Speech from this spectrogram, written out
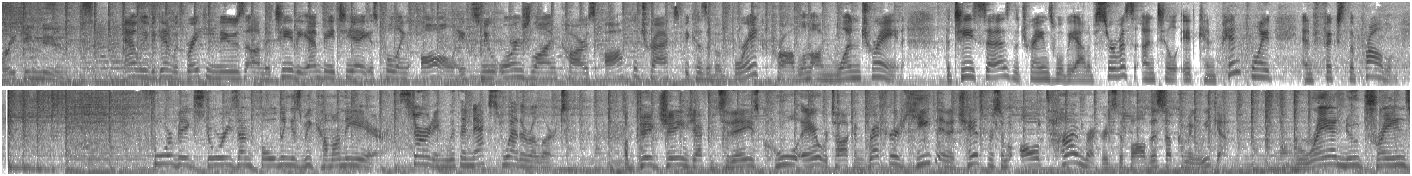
breaking news. And we begin with breaking news on the T. The MBTA is pulling all its new Orange Line cars off the tracks because of a brake problem on one train. The T says the trains will be out of service until it can pinpoint and fix the problem. Four big stories unfolding as we come on the air. Starting with the next weather alert. A big change after today's cool air. We're talking record heat and a chance for some all-time records to fall this upcoming weekend. Brand new trains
